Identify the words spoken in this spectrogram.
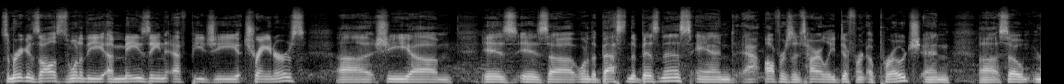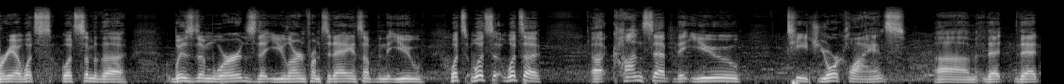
So Maria Gonzales is one of the amazing FPG trainers. Uh, she um, is is uh, one of the best in the business and offers an entirely different approach. And uh, so, Maria, what's what's some of the wisdom words that you learned from today, and something that you what's what's what's a, a concept that you teach your clients um, that that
